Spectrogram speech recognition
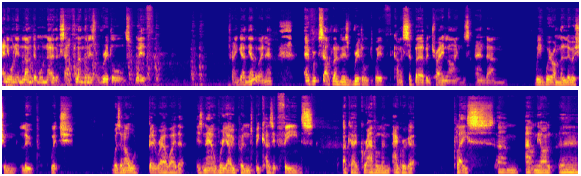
anyone in London will know that South London is riddled with. Train going the other way now. Every, South London is riddled with kind of suburban train lines, and um, we we're on the Lewisham Loop, which was an old bit of railway that is now reopened because it feeds like a gravel and aggregate place um, out on the island, uh,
